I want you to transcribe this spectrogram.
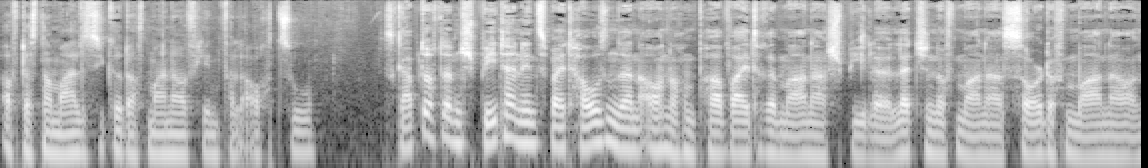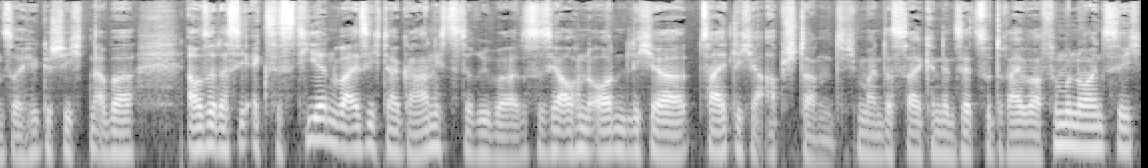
auf das normale Secret of Mana auf jeden Fall auch zu. Es gab doch dann später in den 2000ern auch noch ein paar weitere Mana-Spiele, Legend of Mana, Sword of Mana und solche Geschichten, aber außer dass sie existieren, weiß ich da gar nichts darüber. Das ist ja auch ein ordentlicher zeitlicher Abstand. Ich meine, das Seiken Densetsu 3 war 95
